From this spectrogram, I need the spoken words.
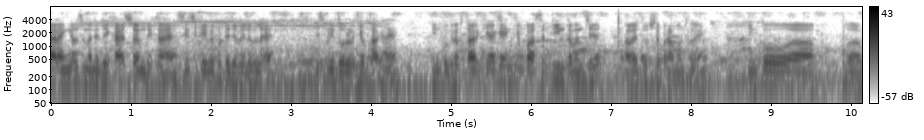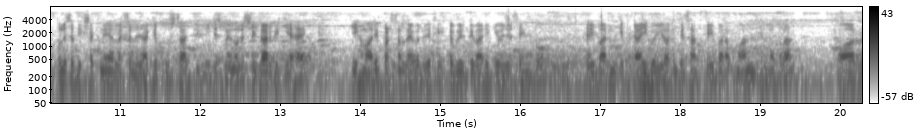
चार एंगल से मैंने देखा है, स्वयं देखा है। सीसीटीवी फुटेज अवेलेबल है। इसमें दो लड़के भाग रहे हैं। इनको गिरफ़्तार किया गया। इनके पास से तीन तमंचे अवैध रूप से बरामद हुए हैं। इनको पुलिस अधीक्षक ने अलग से ले जाके पूछताछ की जिसमें इन्होंने स्वीकार भी किया है कि हमारी पर्सनल राइवलरी थी। कबीर तिवारी की वजह से इनको कई बार इनकी पिटाई हुई और इनके साथ कई बार अपमान झेलना पड़ा। और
